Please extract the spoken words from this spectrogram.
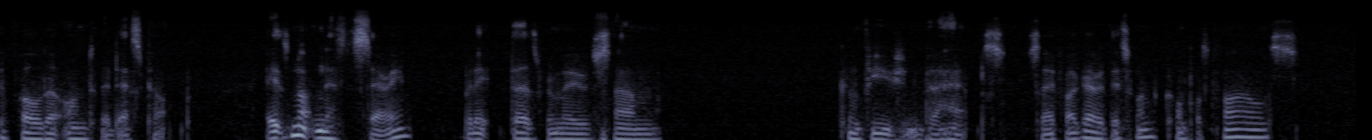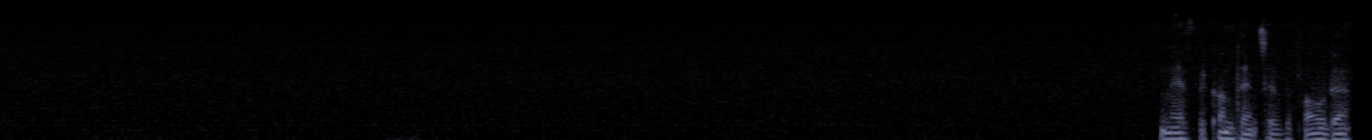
the folder onto the desktop. It's not necessary, but it does remove some confusion perhaps. So if I go with this one, compost files, and there's the contents of the folder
